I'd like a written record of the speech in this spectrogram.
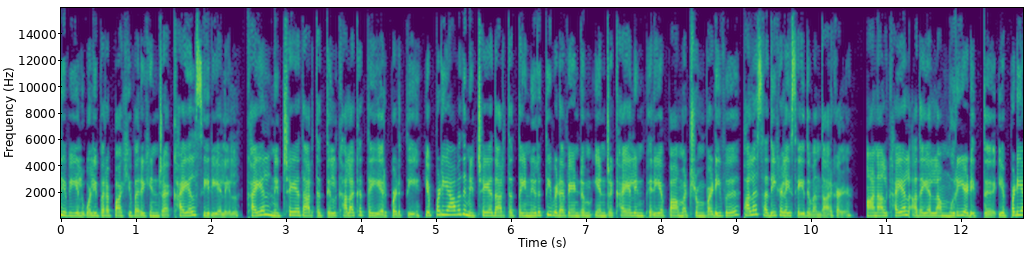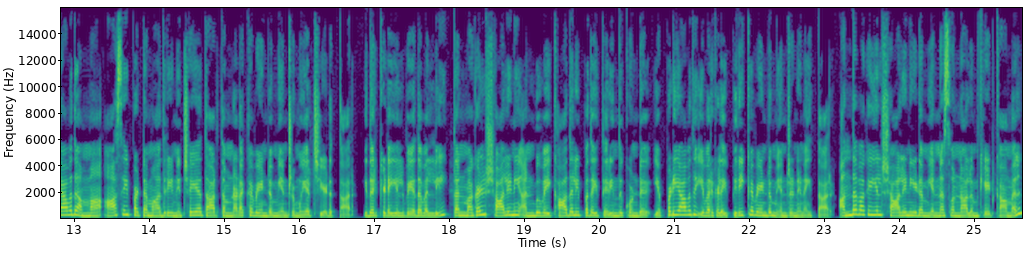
டிவியில் ஒளிபரப்பாகி வருகின்ற கயல் சீரியலில் கயல் நிச்சயதார்த்தத்தில் கலக்கத்தை ஏற்படுத்தி எப்படியாவது நிச்சயதார்த்தத்தை நிறுத்திவிட வேண்டும் என்று கயலின் பெரியப்பா மற்றும் வடிவு பல சதிகளை செய்து வந்தார்கள். ஆனால் கயல் அதையெல்லாம் முறியடித்து எப்படியாவது அம்மா ஆசைப்பட்ட மாதிரி நிச்சயதார்த்தம் நடக்க வேண்டும் என்று முயற்சி எடுத்தார். இதற்கிடையில் வேதவல்லி தன் மகள் ஷாலினி அன்புவை காதலிப்பதை தெரிந்து கொண்டு எப்படியாவது இவர்களை பிரிக்க வேண்டும் என்று நினைத்தார். அந்த வகையில் ஷாலினியிடம் என்ன சொன்னாலும் கேட்காமல்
